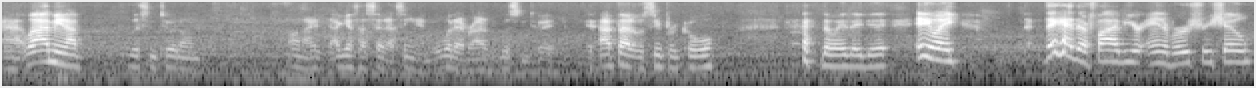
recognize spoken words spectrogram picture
Uh, well, I mean, I listened to it on on I, I guess I said I seen it, but whatever. I listened to it. I thought it was super cool the way they did it. Anyway, they had their five year anniversary show.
